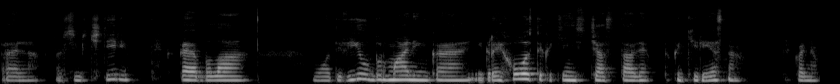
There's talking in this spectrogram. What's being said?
правильно, 074, какая была, вот, и Вилбур маленькая, и Грейхосты, какие они сейчас стали. Так интересно. Прикольно.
